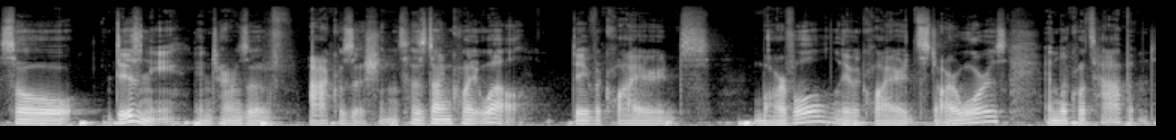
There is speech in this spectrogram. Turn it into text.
So, Disney, in terms of acquisitions has done quite well. They've acquired Marvel, they've acquired Star Wars, and look what's happened.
